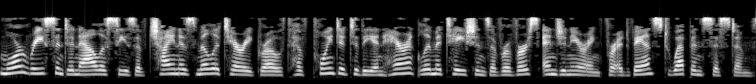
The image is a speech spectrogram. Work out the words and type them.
More recent analyses of China's military growth have pointed to the inherent limitations of reverse engineering for advanced weapon systems.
